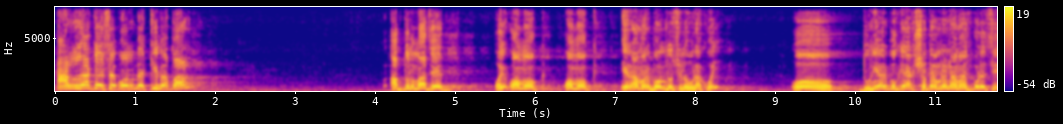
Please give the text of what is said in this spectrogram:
আল্লাহকে এসে বলবে, কি ব্যাপার? আব্দুল মাজেদ ওই অমক অমক এর আমার বন্ধু ছিল ওরা কই? ও দুনিয়ার বুকে একসাথে আমরা নামাজ পড়েছি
